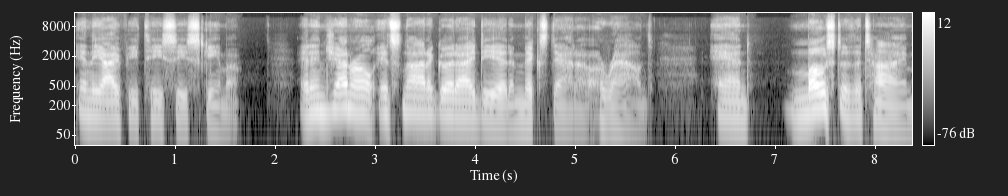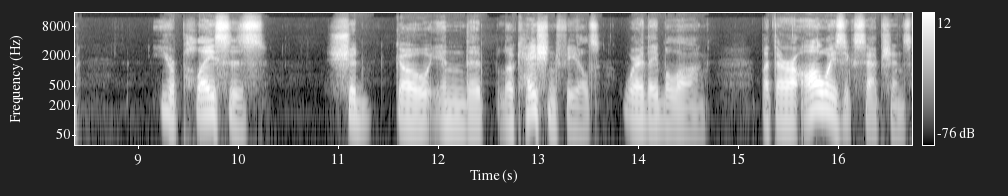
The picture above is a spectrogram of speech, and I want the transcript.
in the IPTC schema. And in general, it's not a good idea to mix data around. And most of the time, your places should go in the location fields where they belong. But there are always exceptions.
